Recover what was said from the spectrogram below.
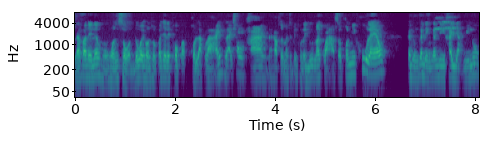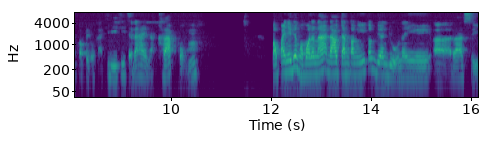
แล้วก็ในเรื่องของคนโสดด้วยคนโสดก็จะได้พบกับคนหลากหลาย หลายช่องทางนะครับส่วนมากจะเป็นคนอายุน้อยกว่าส่วนคนมีคู่แล้ว กระหนุงกระหนิงกันดีใครอยากมีลูกก็เป็นโอกาสที่ดีที่จะได้นะครับ ผม ต่อไปในเรื่องของมรณะ ดาวจันทร์ตอนนี้ต้นเดือนอยู่ในราศี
